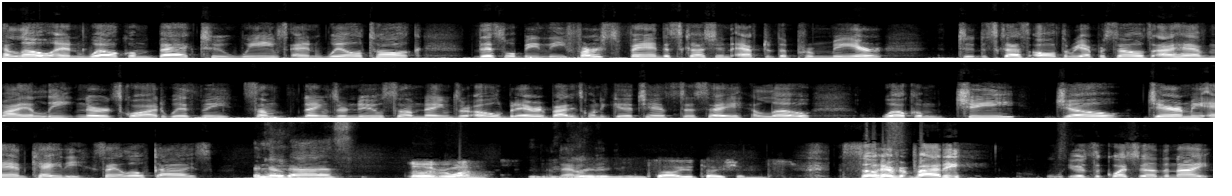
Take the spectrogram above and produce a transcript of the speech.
Hello and welcome back to Weaves and Will Talk. This will be the first fan discussion after the premiere. To discuss all three episodes, I have my elite nerd squad with me. Some names are new, some names are old, but everybody's going to get a chance to say hello. Welcome Chi, Joe, Jeremy, and Katie. Say hello, guys. Hello, guys. Hello, everyone. Greetings and salutations. So, everybody, here's the question of the night.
